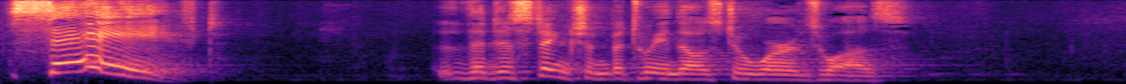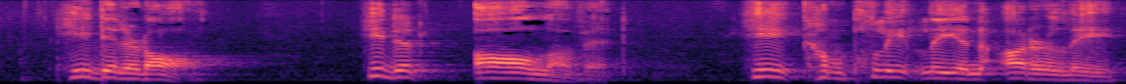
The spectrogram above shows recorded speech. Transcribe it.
saved. The distinction between those two words was he did it all. He did all of it. He completely and utterly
